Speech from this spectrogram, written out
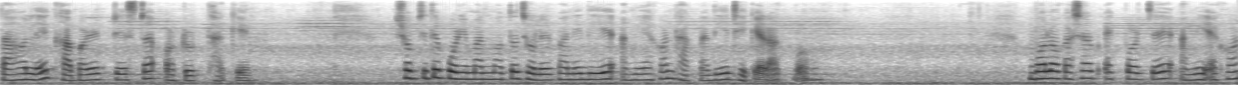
তাহলে খাবারের টেস্টটা অটুট থাকে। সবজিতে পরিমাণ মতো ঝোলের পানি দিয়ে আমি এখন ঢাকনা দিয়ে ঢেকে রাখব। বলক আসার এক পর্যায়ে আমি এখন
